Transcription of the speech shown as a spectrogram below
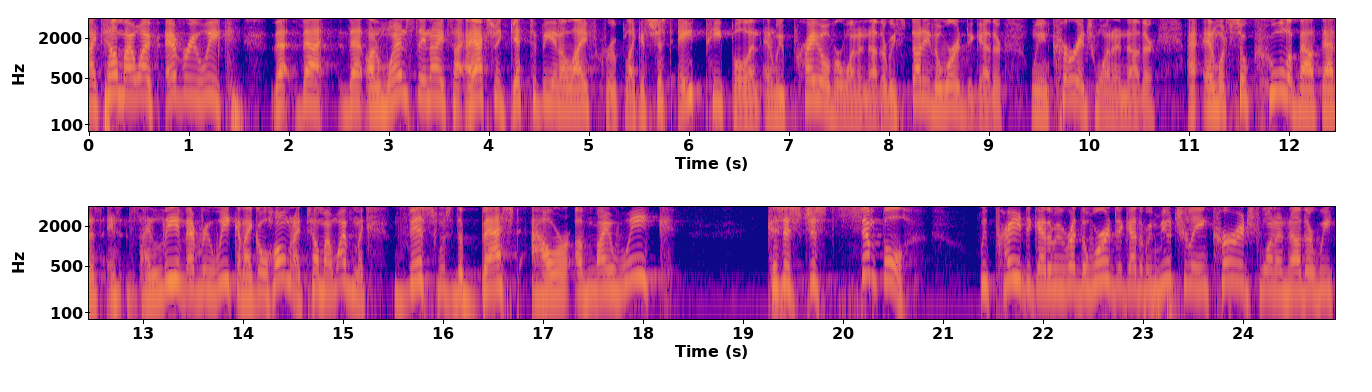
I tell my wife every week that, that, that on Wednesday nights, I, actually get to be in a life group. Like it's just eight people, and, and we pray over one another. We study the word together. We encourage one another. And, and what's so cool about that is, is, is I leave every week and I go home and I tell my wife, I'm like, this was the best hour of my week. Because it's just simple. We prayed together, we read the word together, we mutually encouraged one another, we,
